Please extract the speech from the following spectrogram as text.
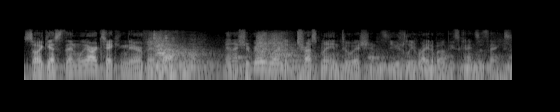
So I guess then we are taking the air vent after all. Man, I should really learn to trust my intuition. It's usually right about these kinds of things.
